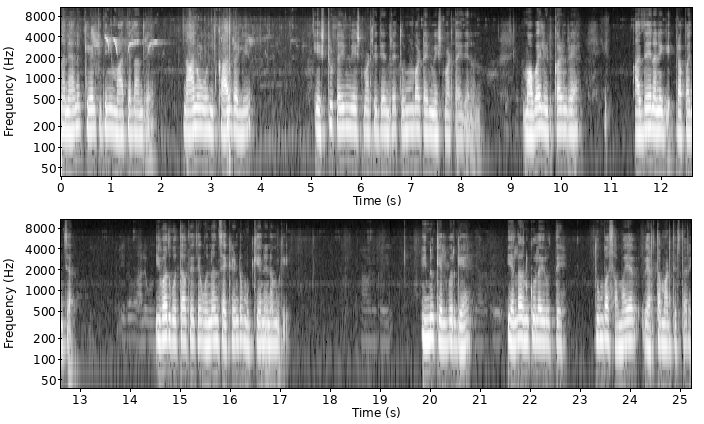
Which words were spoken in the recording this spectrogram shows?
ನಾನು ಏನಕ್ಕೆ ಕೇಳ್ತಿದ್ದೀನಿ ಮಾತೆಲ್ಲ ಅಂದರೆ, ನಾನು ಒಂದು ಕಾಲದಲ್ಲಿ ಎಷ್ಟು ಟೈಮ್ ವೇಸ್ಟ್ ಮಾಡ್ತಿದ್ದೆ ಅಂದರೆ ತುಂಬ ಟೈಮ್ ವೇಸ್ಟ್ ಮಾಡ್ತಾಯಿದ್ದೆ ನಾನು. ಮೊಬೈಲ್ ಇಟ್ಕೊಂಡ್ರೆ ಅದೇ ನನಗೆ ಪ್ರಪಂಚ. ಇವತ್ತು ಗೊತ್ತಾಗ್ತೈತೆ ಒಂದೊಂದು ಸೆಕೆಂಡು ಮುಖ್ಯನೇ ನಮಗೆ. ಇನ್ನು ಕೆಲವ್ರಿಗೆ ಎಲ್ಲ ಅನುಕೂಲ ಇರುತ್ತೆ. ತುಂಬ ಸಮಯ ವ್ಯರ್ಥ ಮಾಡ್ತಿರ್ತಾರೆ.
